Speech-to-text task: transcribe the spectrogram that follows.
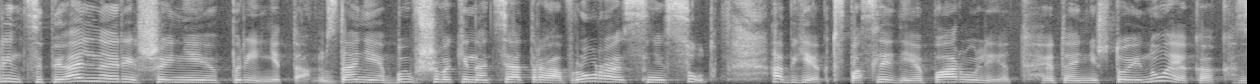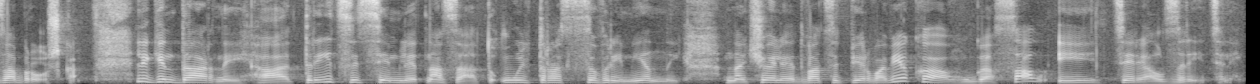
Принципиальное решение принято. Здание бывшего кинотеатра «Аврора» снесут. Объект в последние пару лет – это не что иное, как заброшка. Легендарный, а 37 лет назад ультрасовременный. В начале 21 века угасал и терял зрителей.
